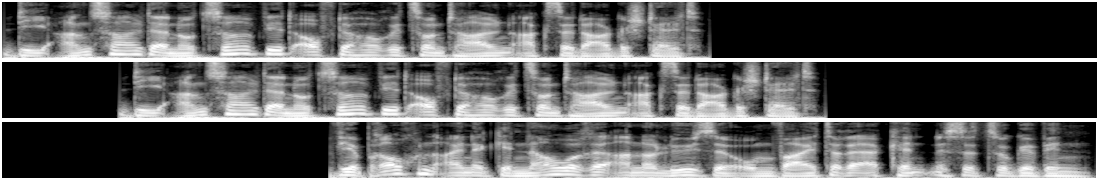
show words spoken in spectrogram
Die Anzahl der Nutzer wird auf der horizontalen Achse dargestellt. Die Anzahl der Nutzer wird auf der horizontalen Achse dargestellt. Wir brauchen eine genauere Analyse, um weitere Erkenntnisse zu gewinnen.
